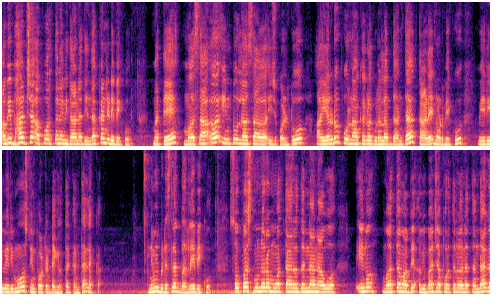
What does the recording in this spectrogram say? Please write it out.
ಅವಿಭಾಜ್ಯ ಅಪವರ್ತನ ವಿಧಾನದಿಂದ ಕಂಡುಹಿಡಬೇಕು. ಮತ್ತು ಮಸಾ, ಅ ಇಂಟು ಲಸ, ಅ ಟು ಆ ಎರಡೂ ಪೂರ್ಣಾಂಕಗಳ ಗುಣಲಬ್ಧ ಅಂತ ತಾಳೆ ನೋಡಬೇಕು. ವೆರಿ ವೆರಿ ಮೋಸ್ಟ್ ಇಂಪಾರ್ಟೆಂಟ್ ಆಗಿರ್ತಕ್ಕಂಥ ಲೆಕ್ಕ. ನಿಮಗೆ ಬಿಡಿಸ್ಲಕ್ಕೆ ಬರಲೇಬೇಕು. ಸೊ ಫಸ್ಟ್ ಮುನ್ನೂರ ಮೂವತ್ತಾರದನ್ನು ನಾವು ಏನು ಮಹತ್ತಮ ಅಭಿ, ಅವಿಭಾಜ್ಯ ಅಪವರ್ತನಗಳನ್ನು ತಂದಾಗ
